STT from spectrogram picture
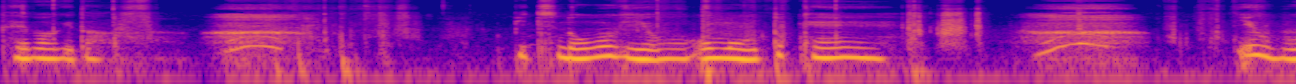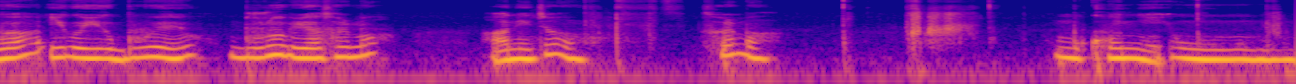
대박이다. 미친 너무 귀여워. 어머 어떡해. 이거 뭐야? 이거 이거 뭐예요? 무릎이야 설마? 아니죠? 설마. 어머 건이. 어머 어머 어머.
